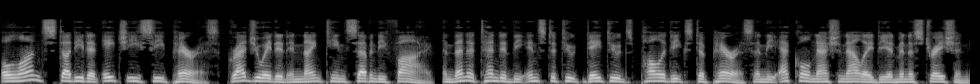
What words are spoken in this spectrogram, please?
Hollande studied at HEC Paris, graduated in 1975, and then attended the Institut d'études politiques de Paris and the École nationale d'administration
